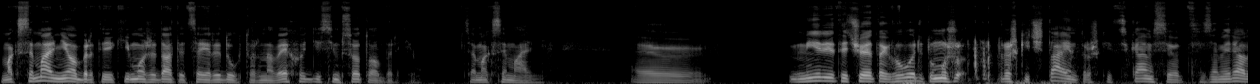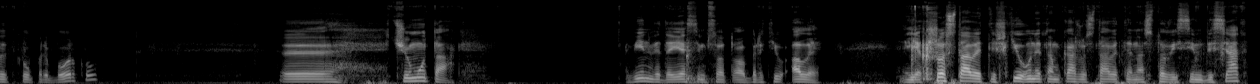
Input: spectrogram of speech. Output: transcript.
Максимальні оберти, які може дати цей редуктор на виході, 700 обертів. Це максимальні. Е, міряти, що я так говорю, тому що трошки читаємо, трошки цікавимося. От заміряли таку приборку. Е, чому так? Він видає 700 обертів, але якщо ставити шків, вони там кажуть ставити на 180,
